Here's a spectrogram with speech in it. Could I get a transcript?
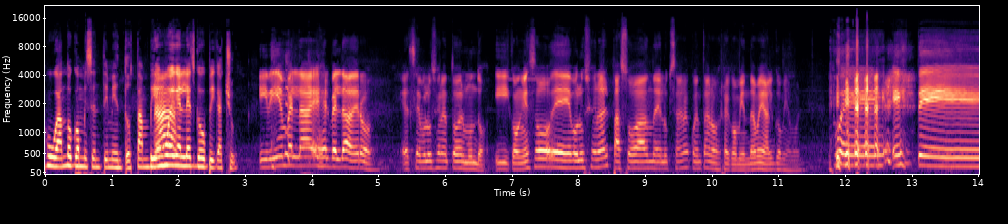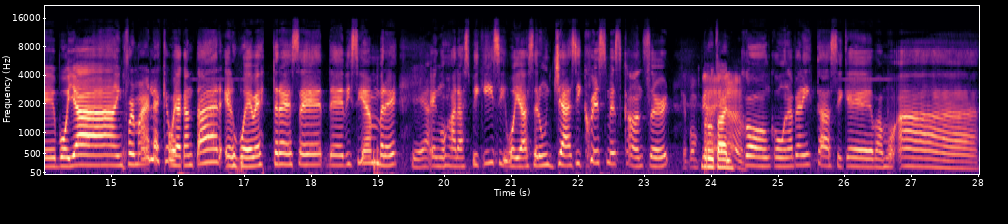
jugando con mis sentimientos. También Ah. jueguen Let's Go Pikachu. Eevee en verdad es el verdadero. Él se evoluciona en todo el mundo. Y con eso de evolucionar, paso a donde Luxana, cuéntanos, recomiéndame algo, mi amor. Pues, este, voy a informarles que voy a cantar el jueves 13 de diciembre Yeah. en Ojalá Speak Easy. Voy a hacer un Jazzy Christmas concert Qué Brutal. con, con una pianista, así que vamos a,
